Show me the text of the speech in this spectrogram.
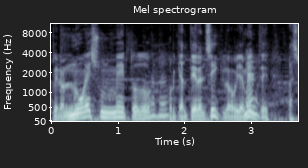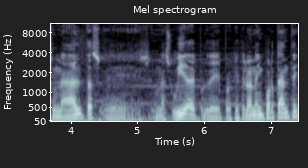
pero no es un método, porque altera el ciclo, obviamente. Hace una alta, eh, una subida de, pro- de progesterona importante,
